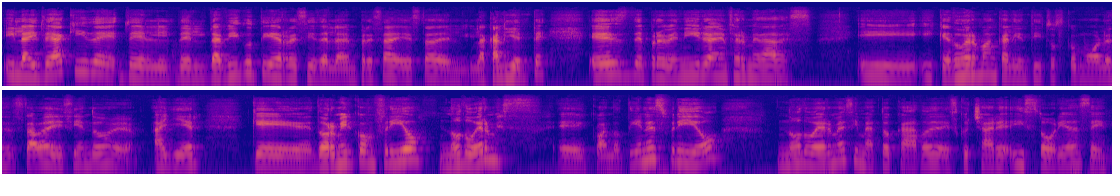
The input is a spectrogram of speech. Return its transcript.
Y la idea aquí de, del, del, David Gutiérrez y de la empresa esta, de la caliente, es de prevenir enfermedades. Y, que duerman calientitos, como les estaba diciendo eh, ayer, que dormir con frío, no duermes. Eh, cuando tienes frío, no duermes y me ha tocado escuchar historias de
